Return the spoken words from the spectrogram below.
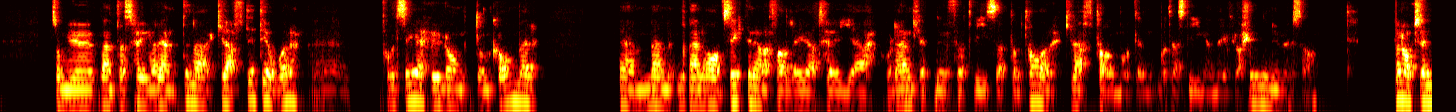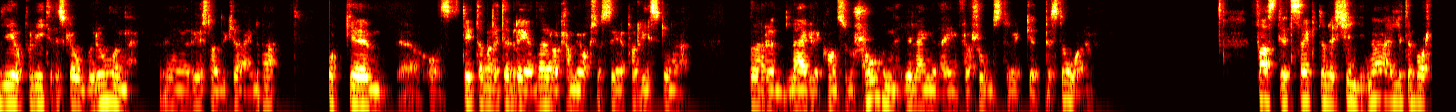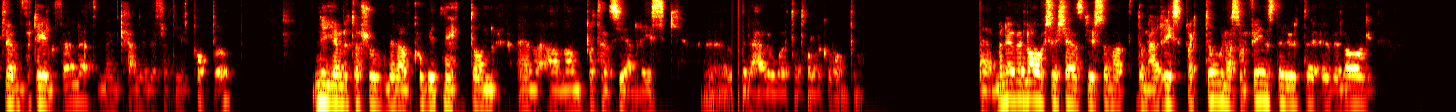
som ju väntas höja räntorna kraftigt i år. Eh, vi Får väl se hur långt de kommer men, men avsikten i alla fall är ju att höja ordentligt nu för att visa att de tar krafttag mot den, mot den stigande inflationen i USA. Men också den geopolitiska oron, eh, Ryssland-Ukraina. Och, eh, och tittar man lite bredare då kan man också se på riskerna för en lägre konsumtion ju längre det här inflationstrycket består. Fastighetssektorn i Kina är lite bortglömd för tillfället men kan ju definitivt poppa upp. Nya mutationer av covid-19 är en annan potentiell risk eh, under det här året att hålla koll på. Eh, men överlag så känns det ju som att de här riskfaktorerna som finns där ute överlag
